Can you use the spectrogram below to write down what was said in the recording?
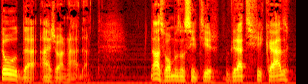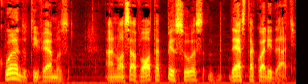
toda a jornada. Nós vamos nos sentir gratificados quando tivermos à nossa volta pessoas desta qualidade.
